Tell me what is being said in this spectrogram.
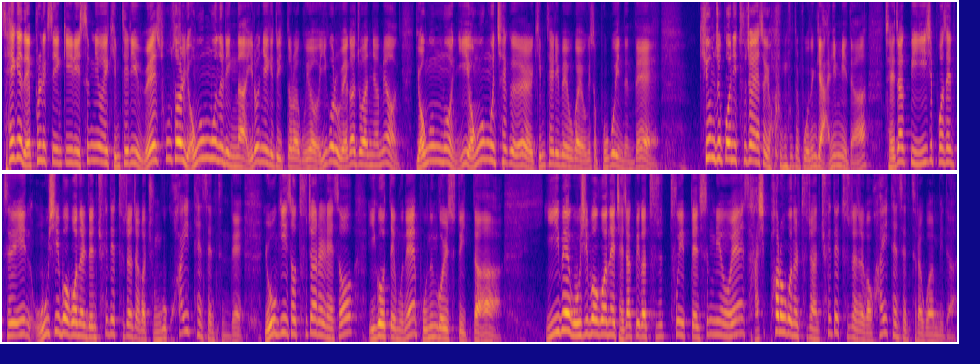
세계 넷플릭스 인기 1위 승리호의 김태리 왜 소설 영웅문을 읽나 이런 얘기도 있더라고요. 이거를 왜 가져왔냐면 영웅문 이 영웅문 책을 김태리 배우가 여기서 보고 있는데 키움증권이 투자해서 영웅문을 보는 게 아닙니다. 제작비 20%인 50억 원을 댄 최대 투자자가 중국 화이텐센트인데 여기서 투자를 해서 이것 때문에 보는 거일 수도 있다. 250억 원의 제작비가 투, 투입된 승리호에 48억 원을 투자한 최대 투자자가 화이텐센트라고 합니다.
